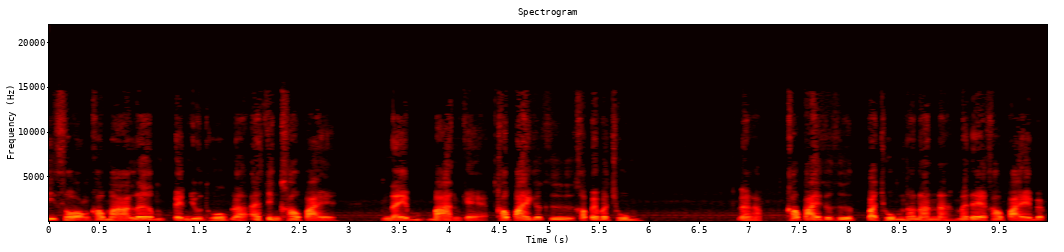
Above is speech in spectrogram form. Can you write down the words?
ที่สองเข้ามาเริ่มเป็น youtube แล้วไอ้ถึงเข้าไปในบ้านแก เข้าไปก็คือเข้าไปประชุมนะครับ เข้าไปก็คือประชุมเท่านั้นนะไม่ได้เข้าไปแบบ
